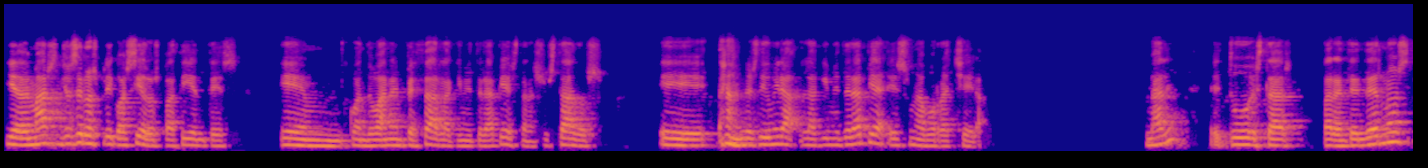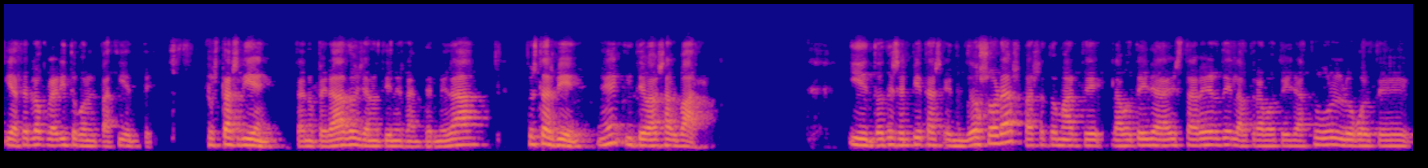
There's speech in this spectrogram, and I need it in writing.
y además yo se lo explico así a los pacientes. Em, cuando van a empezar la quimioterapia están asustados. Eh, les digo, mira, la quimioterapia es una borrachera. ¿Vale? Eh, tú estás para entendernos y hacerlo clarito con el paciente. Tú estás bien, están operados, ya no tienes la enfermedad, tú estás bien ¿eh? y te va a salvar. Y entonces empiezas en dos horas, vas a tomarte la botella esta verde, la otra botella azul, luego te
